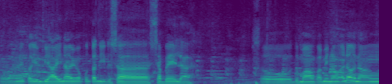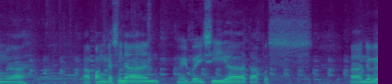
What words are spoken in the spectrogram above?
So ganito yung biyahe namin mapunta dito sa Sabela. So dumaan kami ng ano ng uh, uh, Pangasinan Nueva Ecija tapos uh, Nueva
